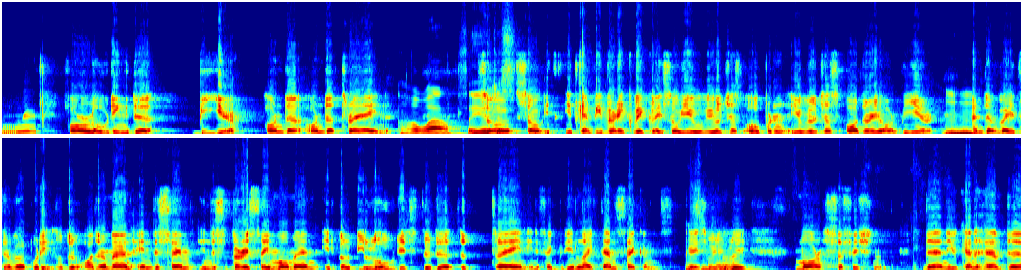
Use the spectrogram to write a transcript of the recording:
mm, for loading the beer on the on the train Oh wow. So you're so just so it, it can be very quickly. So you will just open, you will just order your beer, Mm-hmm. and the waiter will put it to the other man. In the same, in this very same moment, it will be loaded to the, to the train. In fact, within like ten seconds. Okay, so it will be more sufficient. Then you can have the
